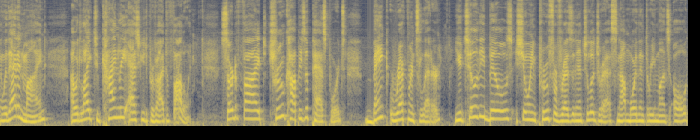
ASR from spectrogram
and with that in mind, I would like to kindly ask you to provide the following certified true copies of passports, bank reference letter, utility bills showing proof of residential address not more than three months old.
